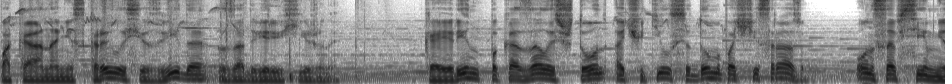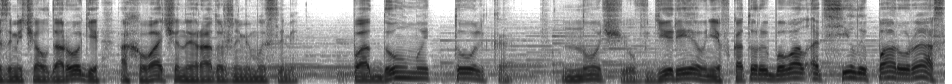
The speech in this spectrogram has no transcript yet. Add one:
пока она не скрылась из вида за дверью хижины. Кайрин показалось, что он очутился дома почти сразу. Он совсем не замечал дороги, охваченной радужными мыслями. Подумать только. Ночью в деревне, в которой бывал от силы пару раз,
